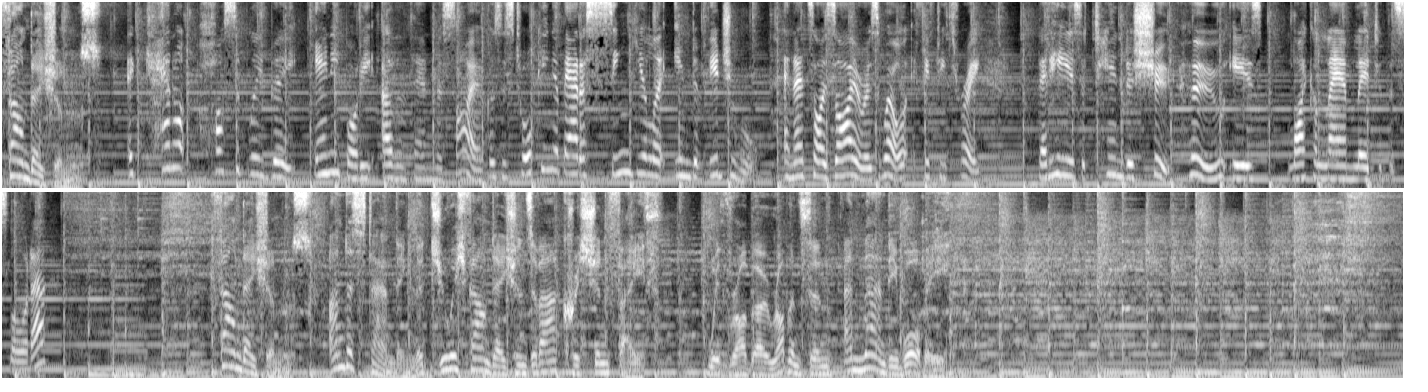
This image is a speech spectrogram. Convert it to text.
Foundations. It cannot possibly be anybody other than Messiah because it's talking about a singular individual. And that's Isaiah as well, 53, that he is a tender shoot who is like a lamb led to the slaughter. Foundations. Understanding the Jewish foundations of our Christian faith. With Robbo Robinson and Mandy Warby.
